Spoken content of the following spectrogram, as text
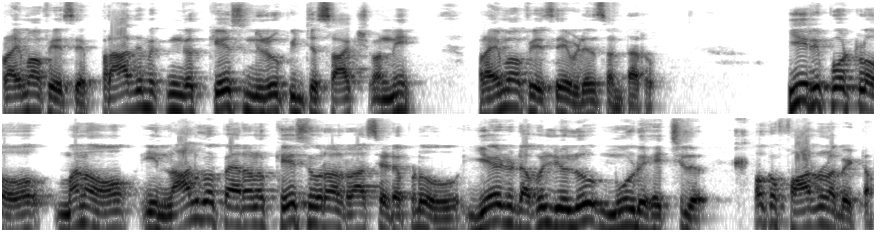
ప్రైమా ఫేసే ప్రాథమికంగా కేసు నిరూపించే సాక్ష్యాన్ని ప్రైమా ఫేసీ ఎవిడెన్స్ అంటారు. ఈ రిపోర్ట్లో మనం ఈ నాలుగో పేరాలో కేసు వివరాలు రాసేటప్పుడు ఏడు డబ్ల్యూలు మూడు హెచ్లు ఒక ఫార్ములా పెట్టాం.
